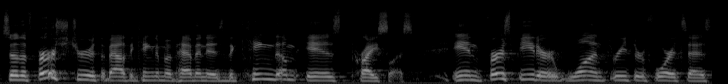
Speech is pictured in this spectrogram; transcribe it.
So, the first truth about the kingdom of heaven is the kingdom is priceless. In 1 Peter 1 3 through 4, it says,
